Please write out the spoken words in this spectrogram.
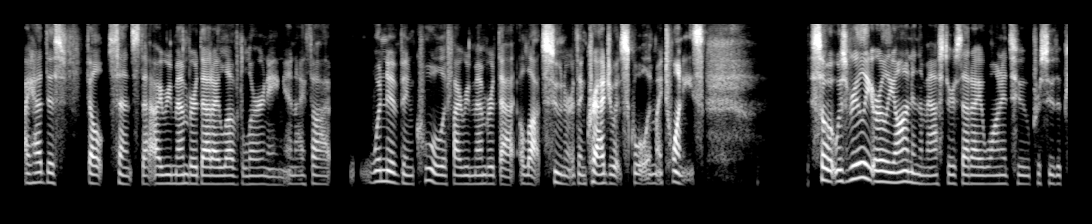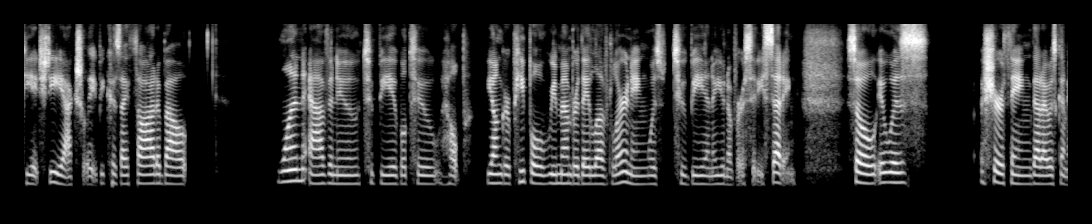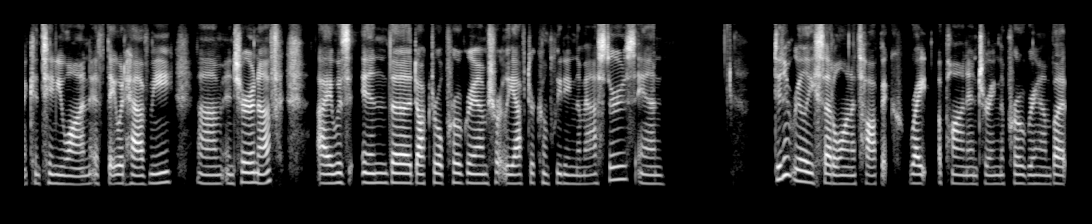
I had this felt sense that I remembered that I loved learning. And I thought, wouldn't it have been cool if I remembered that a lot sooner than graduate school in my 20s? so it was really early on in the master's that I wanted to pursue the PhD actually, because I thought about one avenue to be able to help younger people remember they loved learning was to be in a university setting. So it was a sure thing that I was going to continue on if they would have me. Um, and sure enough, I was in the doctoral program shortly after completing the master's and didn't really settle on a topic right upon entering the program, but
